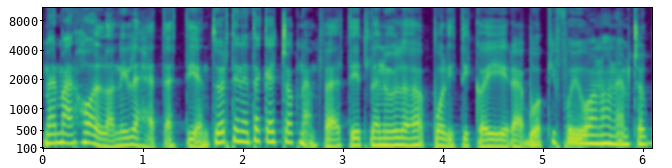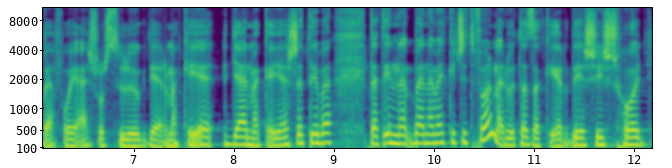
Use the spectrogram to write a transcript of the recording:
mert már hallani lehetett ilyen történeteket, csak nem feltétlenül a politikai érából kifolyóan, hanem csak befolyásos szülők gyermekei, gyermekei esetében. Tehát én bennem egy kicsit fölmerült az a kérdés is, hogy,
